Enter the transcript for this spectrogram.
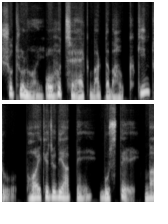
শত্রু নয়, ও হচ্ছে এক বার্তাবাহক। কিন্তু ভয়কে যদি আপনি বুঝতে বা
